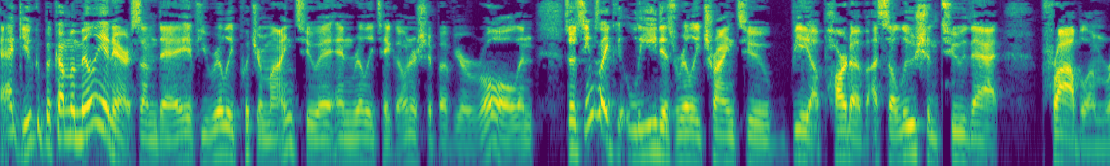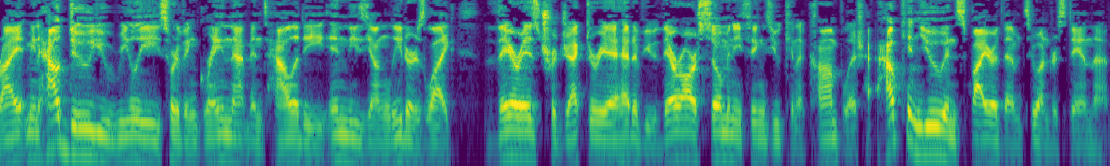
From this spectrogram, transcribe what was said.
heck, you could become a millionaire someday if you really put your mind to it and really take ownership of your role. And so it seems like Lead is really trying to be a part of a solution to that problem, right? I mean, how do you really sort of ingrain that mentality in these young leaders? Like, there is trajectory ahead of you. There are so many things you can accomplish. How can you inspire them to understand that?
